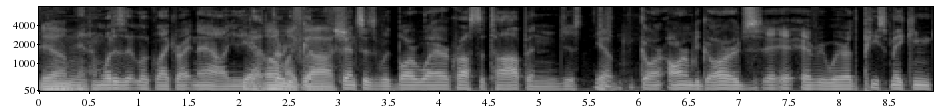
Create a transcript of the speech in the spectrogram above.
yeah. Mhm. and what does it look like right now? You Yeah. got Oh thirty my foot gosh. fences with barbed wire across the top, and just, Yep. just gar- armed guards everywhere. The peacemaking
